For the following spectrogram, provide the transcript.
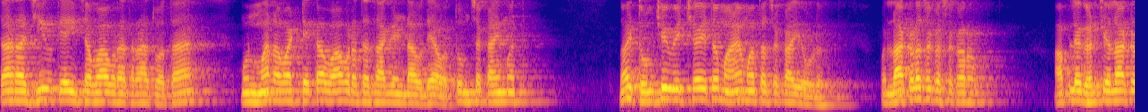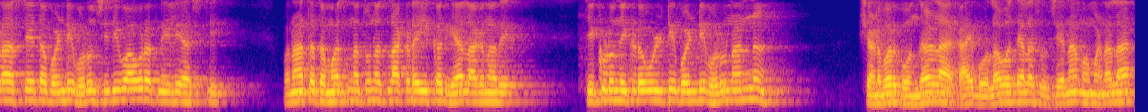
सारा जीव त्याईचा वावरात राहत होता. म्हणून मला वाटते का वावरातच आगेन डाव द्यावं. तुमचं काय मत? नाही तुमची इच्छा आहे तर माया मताचं काय एवढं? पण लाकडाचं कसं करावं? आपल्या घरचे लाकडं असते तर बंडी भरून सिधी वावरात नेली असती. पण आता तर मसनातूनच लाकडं इकत घ्यायला लागणार. आहे तिकडून इकडं उलटी बंडी भरून आणणं. क्षणभर गोंधळला काय बोलावं त्याला सुचेना मग म्हणाला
